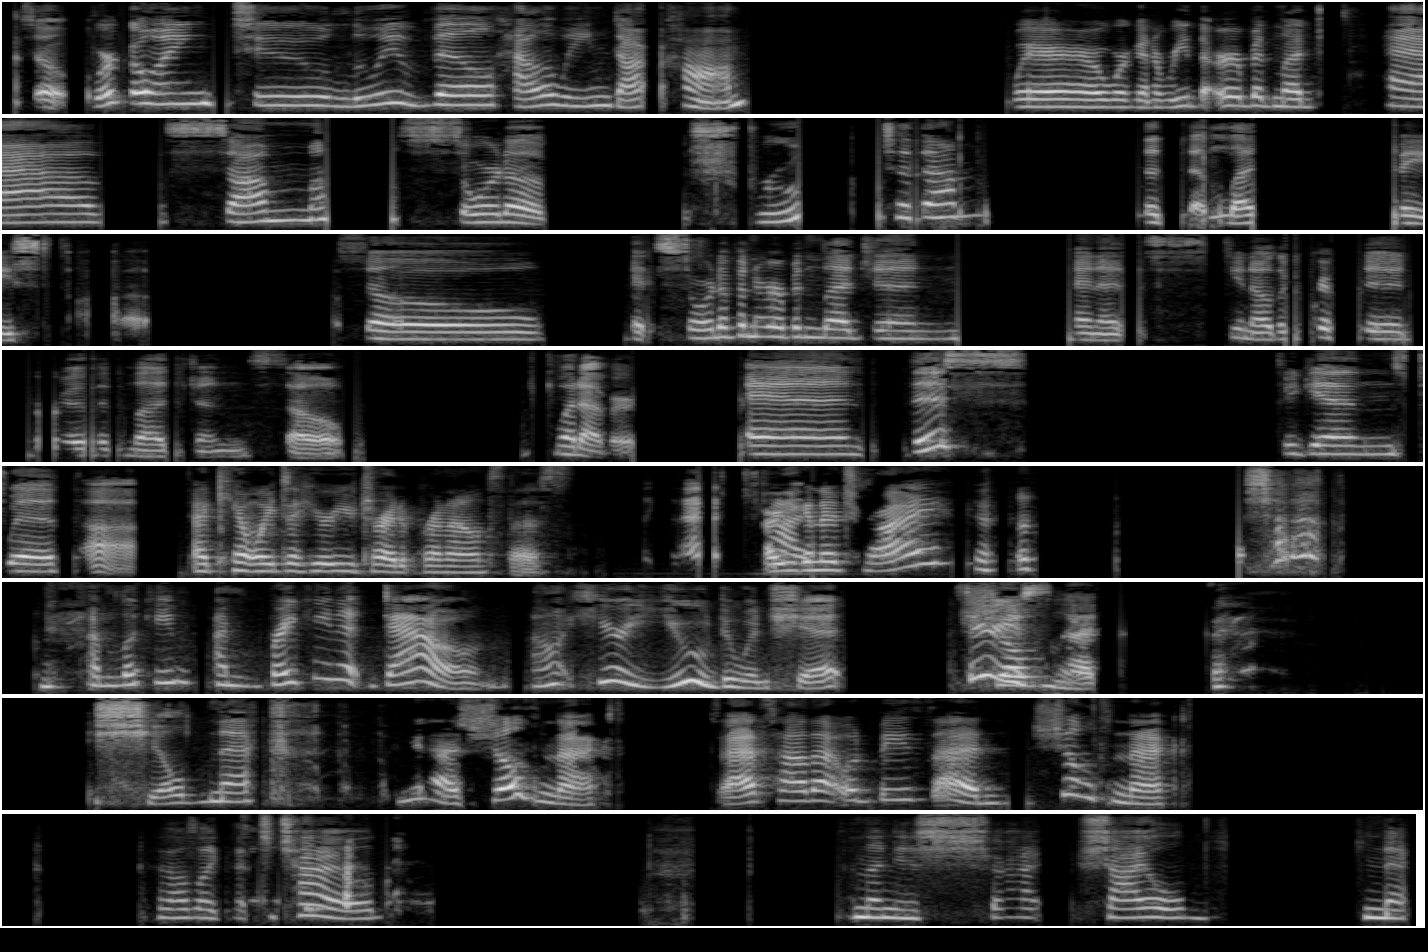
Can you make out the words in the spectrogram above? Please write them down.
So we're going to LouisvilleHalloween.com where we're going to read the urban legends have some sort of truth to them that the legend based off of. So it's sort of an urban legend and it's, you know, the cryptid urban legend. So whatever. And this begins with uh I can't wait to hear you try to pronounce this. Are you going to try? Shut up. I'm looking, I'm breaking it down. I don't hear you doing shit. Seriously. Shield neck. Yeah, Schildneck. That's how that would be said. Schildneck. And I was like, that's a child. and then you shi- child neck.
